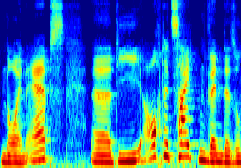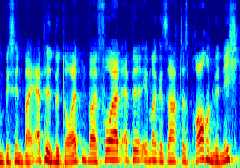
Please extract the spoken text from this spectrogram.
neuen Apps, äh, die auch eine Zeitenwende so ein bisschen bei Apple bedeuten, weil vorher hat Apple immer gesagt, das brauchen wir nicht.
